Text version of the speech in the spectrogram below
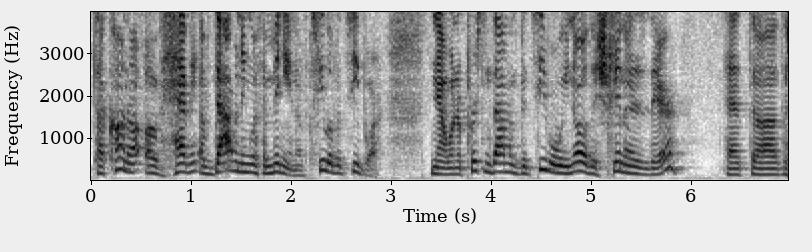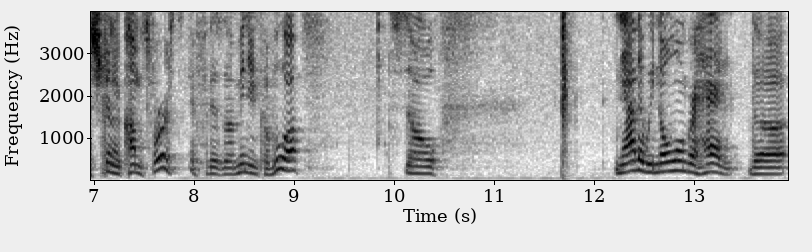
takana of having of davening with a minyan of tefillah b'tzibur. Now, when a person davens b'tzibur, we know the shechina is there, that uh, the shechina comes first if there's a minyan kavua. So now that we no longer had the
